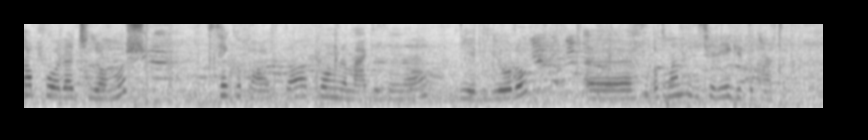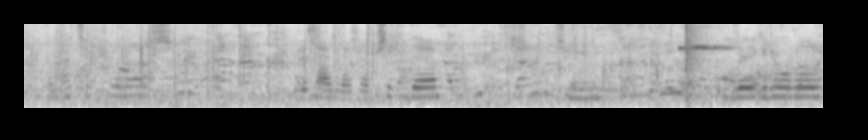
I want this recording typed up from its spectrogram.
kitap fuarı açılıyormuş. Seka Park'ta kongre merkezine diye biliyorum. Ee, o zaman içeriye girdik artık. Onlar çekiyorlar. Burası arkadaşlar bu şekilde. Şimdi buraya giriyoruz.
